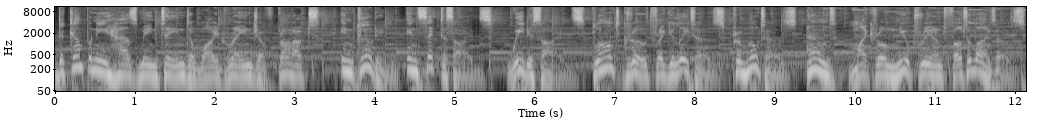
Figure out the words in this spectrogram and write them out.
the company has maintained a wide range of products including insecticides, weedicides, plant growth regulators, promoters and micronutrient fertilizers.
